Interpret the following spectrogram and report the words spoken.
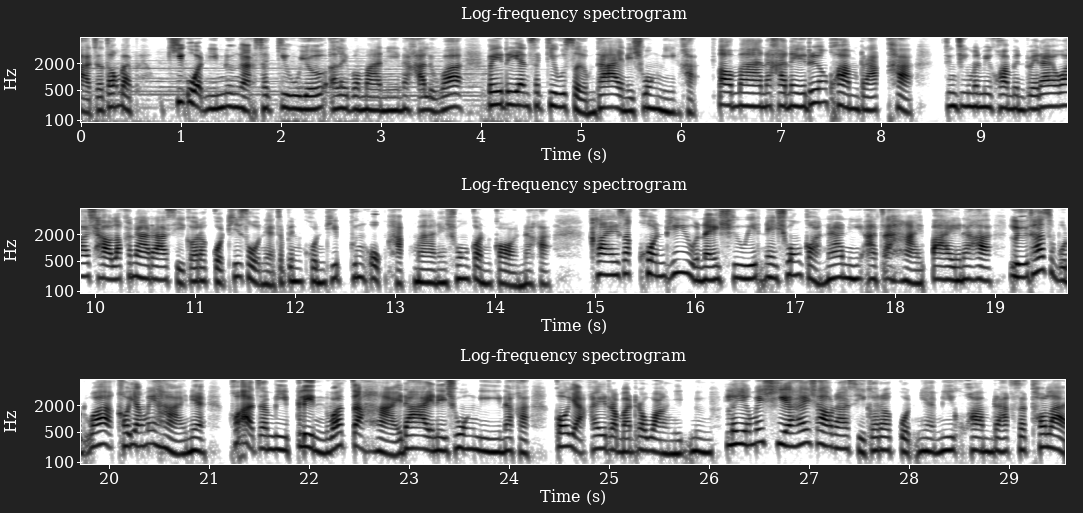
อาจจะต้องแบบขี้อวดนิดนึงอะ skill เยอะอะไรประมาณนี้นะคะ หรือว่าไปเรียน skill เสริมได้ในช่วงนี้ค่ะ ต่อมานะคะในเรื่องความรักค่ะ จริง ๆ มันมีความเป็นไปได้ว่าชาวลัคนาราศีกรกฎที่โสดเนี่ยจะเป็นคนที่เพิ่งอกหักมาในช่วงก่อนๆนะคะ ใครสักคนที่อยู่ในชีวิตในช่วงก่อนหน้านี้อาจจะหายไปนะคะ หรือถ้าสมมติว่าเขายังไม่หายเนี่ยเขาอาจจะมีกลิ่นว่าจะหายได้ในช่วงนี้นะคะ ก็อยากให้ระมัดระวังนิดนึงเลยยังไม่เชียร์ให้ชาวราศีกรกฎเนี่ยมีความรักสักเท่าไหร่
